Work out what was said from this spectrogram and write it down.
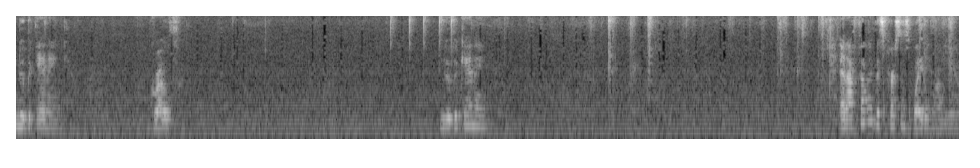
New beginning, growth, new beginning. And I feel like this person's waiting on you.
